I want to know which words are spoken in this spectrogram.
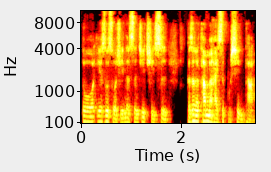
多耶稣所行的神迹奇事。可是呢，他们还是不信他。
